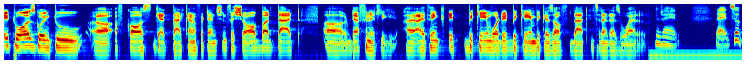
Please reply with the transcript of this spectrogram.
it was going to uh, of course get that kind of attention for sure but that uh, definitely. I, I think it became what it became because of that incident as well. Right Right. So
